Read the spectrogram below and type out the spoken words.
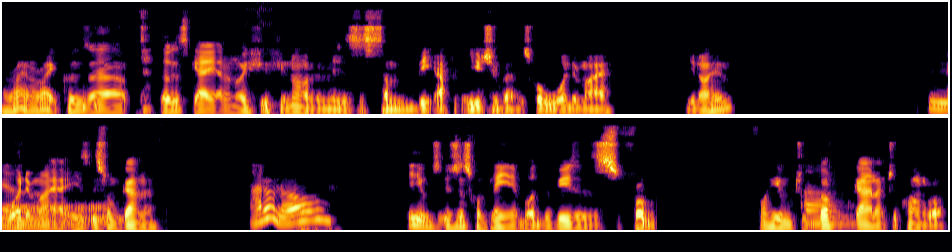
All right, all right. Because uh, there was this guy. I don't know if you, if you know of him. He's just some big African YouTuber. He's called Wode Maya. You know him? No. Wode Maya is is from Ghana. I don't know. He was, he was just complaining about the visas from for him to go from Oh. Ghana to Congo.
